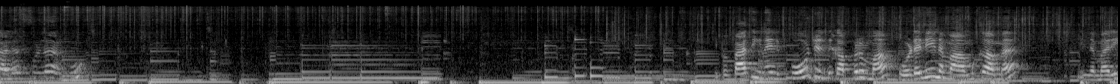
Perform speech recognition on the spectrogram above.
கலர்ஃபுல்லாக இருக்கும். பார்த்தீங்கன்னா இது போட்டதுக்கு அப்புறமா உடனே நம்ம அமுக்காம இந்த மாதிரி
